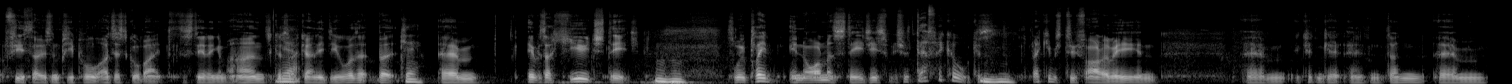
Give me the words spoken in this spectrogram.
a few thousand people, I just go back to staring at my hands because Yeah. I can't deal with it. But Okay. um, it was a huge stage. Mm-hmm. So we played enormous stages, which was difficult because Mm-hmm. Ricky was too far away and um, you couldn't get anything done. Um,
